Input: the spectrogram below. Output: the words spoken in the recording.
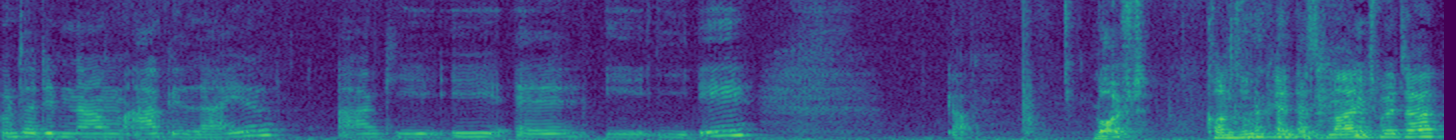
unter dem Namen Ageleie. A-G-E-L-E-I-E. Ja, Läuft. Konsumkind ist mein Twitter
